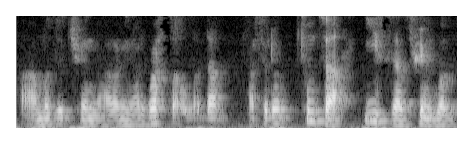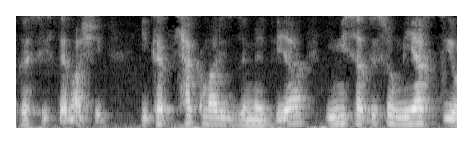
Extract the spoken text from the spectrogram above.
ამაზე ჩვენ არავინ არ გვასწავლა და ასე რომ თუმცა ის რაც ჩვენ გვაქვს დღეს სისტემაში, იქაც საკმარისზე მეტია იმისათვის რომ მიაღწიო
